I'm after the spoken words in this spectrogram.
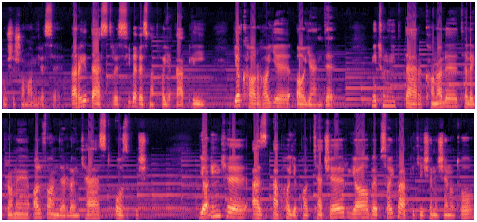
گوش شما می‌رسه. برای دسترسی به قسمت های قبلی یا کارهای آینده می‌تونید در کانال تلگرام آلفا underline cast عضو بشید. یا اینکه از app های پادگیر یا وبسایت و اپلیکیشن شنوتو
